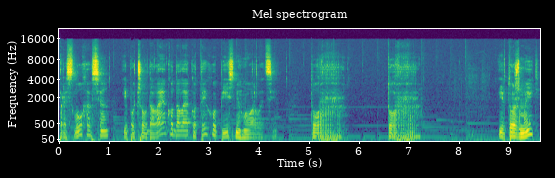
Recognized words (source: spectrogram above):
Прислухався і почув далеко-далеко тиху пісню горлиці. Турр, турр. І в ту ж мить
